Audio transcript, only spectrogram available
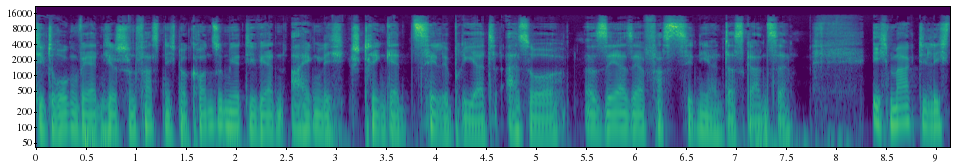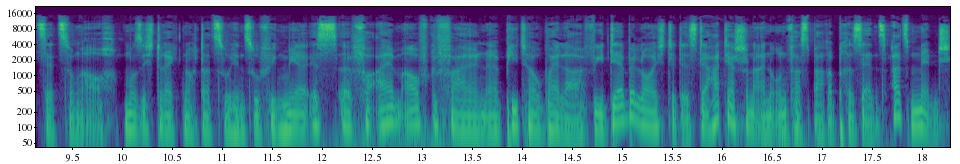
Die Drogen werden hier schon fast nicht nur konsumiert, die werden eigentlich stringent zelebriert. Also sehr, sehr faszinierend das Ganze. Ich mag die Lichtsetzung auch, muss ich direkt noch dazu hinzufügen. Mir ist äh, vor allem aufgefallen, äh, Peter Weller, wie der beleuchtet ist. Der hat ja schon eine unfassbare Präsenz als Mensch,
